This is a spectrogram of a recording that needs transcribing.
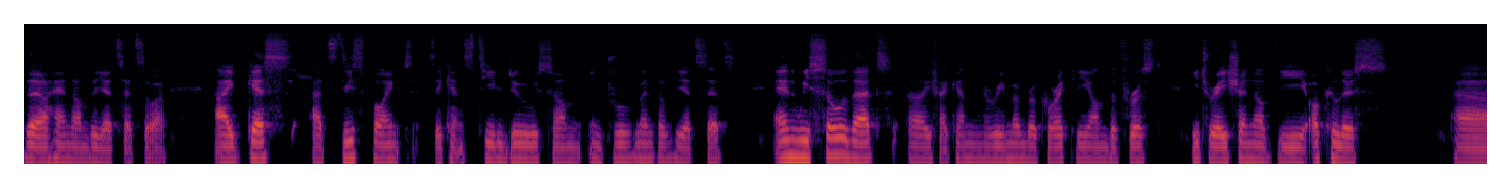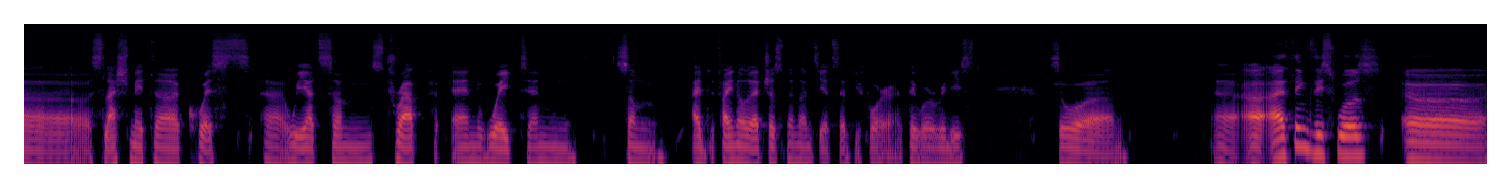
their hand on the headset. So uh, I guess at this point they can still do some improvement of the headsets. And we saw that, uh, if I can remember correctly, on the first iteration of the Oculus uh, slash Meta Quests, uh, we had some strap and weight and some ad- final adjustment on the headset before they were released. So um, uh, I think this was uh,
